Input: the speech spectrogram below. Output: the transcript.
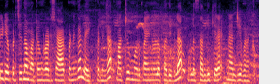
வீடியோ பிடிச்சிருந்தா மற்றவங்களோட ஷேர் பண்ணுங்கள் லைக் பண்ணுங்கள் மற்றும் ஒரு பயனுள்ள பதிவில் உங்களை சந்திக்கிறேன். நன்றி வணக்கம்.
